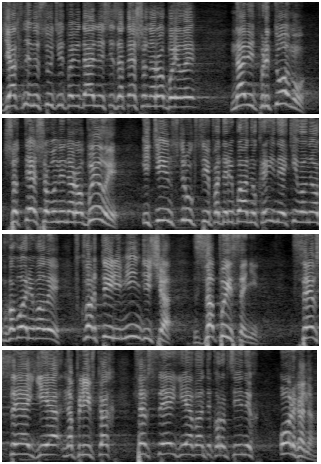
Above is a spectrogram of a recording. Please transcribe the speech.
як не несуть відповідальності за те, що наробили, навіть при тому, що те, що вони наробили, і ті інструкції по дерибану країни, які вони обговорювали в квартирі Міндіча, записані. Це все є на плівках, це все є в антикорупційних органах.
